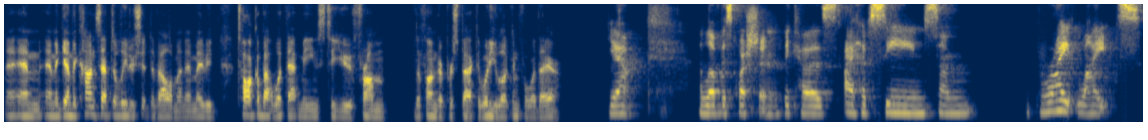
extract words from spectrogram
and and again the concept of leadership development, and maybe talk about what that means to you from the funder perspective. What are you looking for there? Yeah, I love this question because I have seen some bright lights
